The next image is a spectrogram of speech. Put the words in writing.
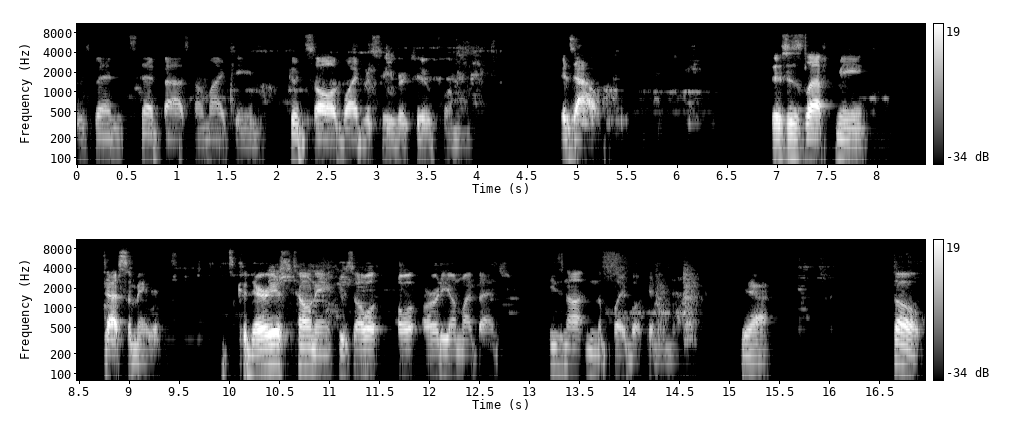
who's been steadfast on my team, good solid wide receiver too for me, is out. This has left me decimated. It's Kadarius Toney, who's already on my bench. He's not in the playbook anymore. Yeah. So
